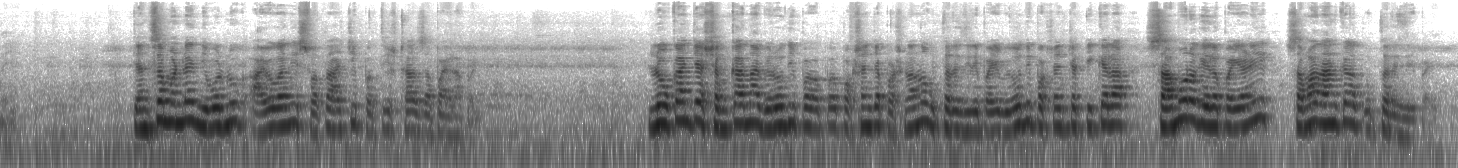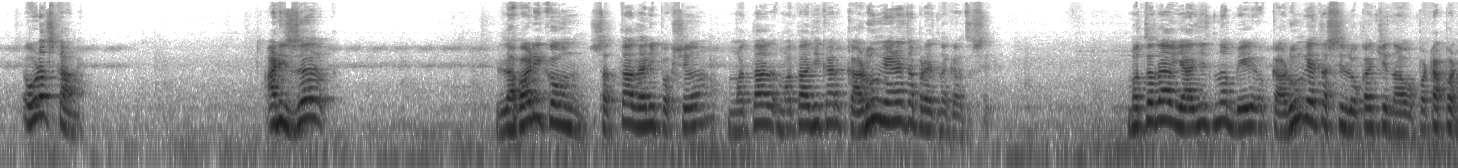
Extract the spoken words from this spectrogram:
नाही. त्यांचं म्हणणं आहे निवडणूक आयोगाने स्वतःची प्रतिष्ठा जपायला पाहिजे. लोकांच्या शंकांना विरोधी प प- पक्षांच्या प्रश्नांना उत्तरं दिली पाहिजे. विरोधी पक्षांच्या टीकेला सामोरं गेलं पाहिजे आणि समाधानकारक उत्तरे दिली पाहिजे. एवढंच काम आहे. आणि जर लबाडी करून सत्ताधारी पक्ष मता मताधिकार काढून घेण्याचा प्रयत्न करत असेल. मतदार यादीतनं बे काढून घेत असतील लोकांची नावं पटापट.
